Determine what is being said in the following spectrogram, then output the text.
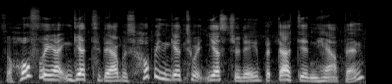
So hopefully I can get to that. I was hoping to get to it yesterday, but that didn't happen.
